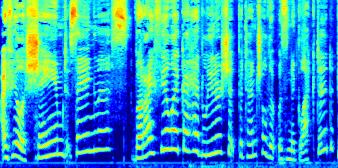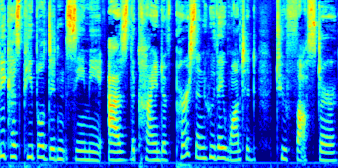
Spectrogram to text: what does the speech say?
I feel ashamed saying this, but I feel like I had leadership potential that was neglected because people didn't see me as the kind of person who they wanted to foster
